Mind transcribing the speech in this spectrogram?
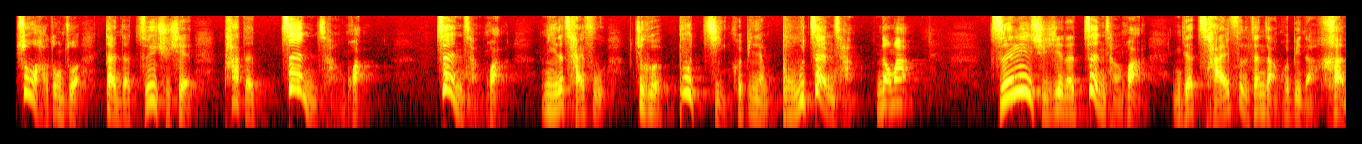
做好动作，等着止于曲线它的正常化，正常化，你的财富就会不仅会变成不正常，你懂吗？直立曲线的正常化，你的财富的增长会变得很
